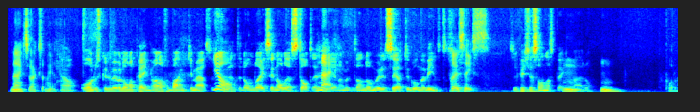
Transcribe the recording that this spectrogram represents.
näringsverksamheten. Ja, och om du skulle behöva låna pengar av andra för banker med så Ja. inte de direkt se nollresultat rätt Nej. igenom utan de vill se att du går med vinst. Precis. Så det finns ju en sån aspekt Mm. med då. Mm. På det.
